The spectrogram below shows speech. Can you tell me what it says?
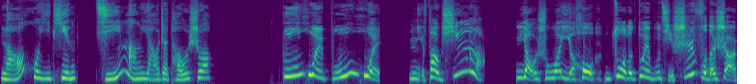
老虎一听，急忙摇着头说：“不会，不会，你放心了。要是我以后做了对不起师傅的事儿，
